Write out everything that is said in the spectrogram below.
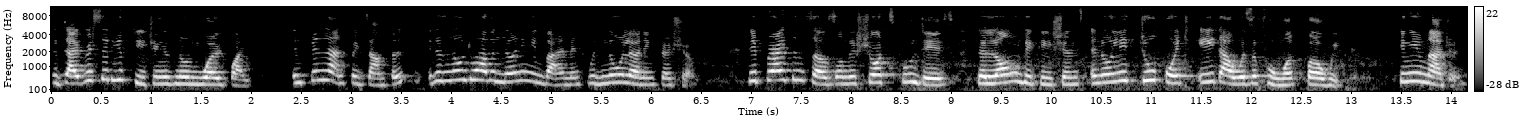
The diversity of teaching is known worldwide. In Finland, for example, it is known to have a learning environment with no learning pressure. They pride themselves on their short school days, their long vacations, and only 2.8 hours of homework per week. Can you imagine?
